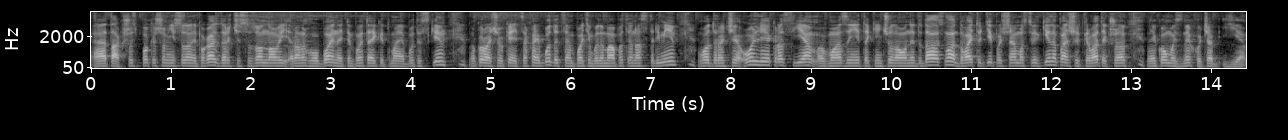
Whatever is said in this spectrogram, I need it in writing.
Е, так, щось поки що мені сезон не показує. До речі, сезон новий рангового бою, навіть не який тут має бути скін. Ну, коротше, окей, це хай буде, це ми потім будемо мапати на стрімі. От, до речі, Оллі якраз є. В магазині так нічого нового не додалось. Ну, а давай тоді почнемо з твінків, напевно, відкривати, якщо на якомусь з них хоча б є.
